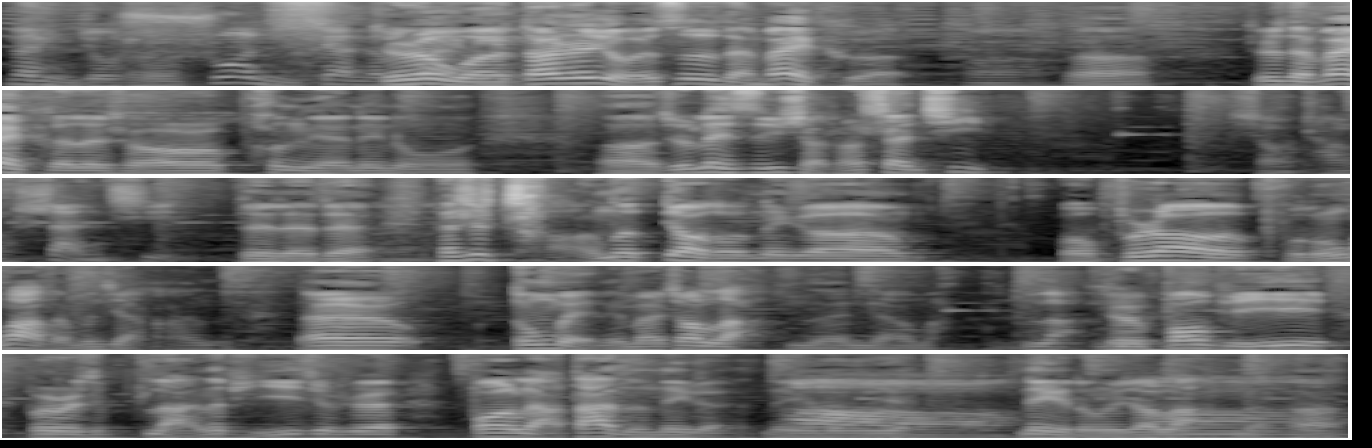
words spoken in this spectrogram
那你就说你见的嗯就是我当时有一次在外科，嗯啊，就是在外科的时候碰见那种，呃，就类似于小肠疝气，小肠疝气，对对对嗯，它是肠子掉到那个，我不知道普通话怎么讲，但是东北那边叫懒子，你知道吗？懒就是包皮，不是就懒子皮，就是包俩蛋的那个那个东西，哦那个东西叫懒子啊。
